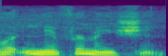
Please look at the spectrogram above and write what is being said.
information.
